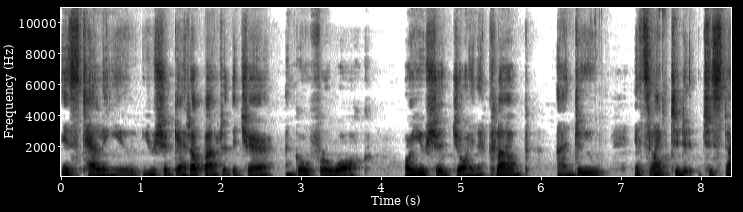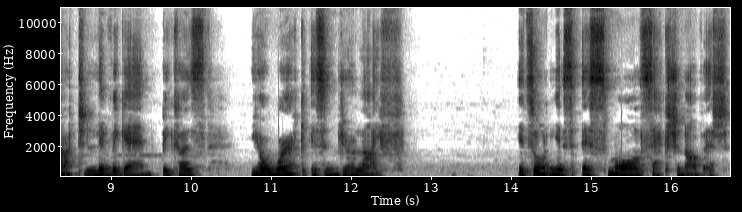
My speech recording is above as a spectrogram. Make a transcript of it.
is telling you you should get up out of the chair and go for a walk, or you should join a club and do. It's like to to start to live again because your work isn't your life. It's only a, a small section of it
